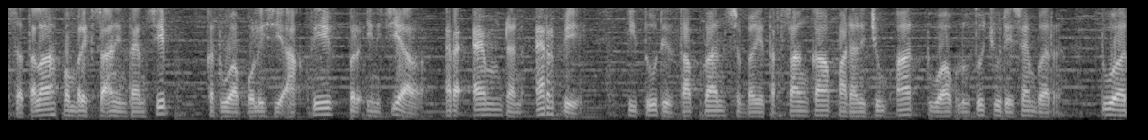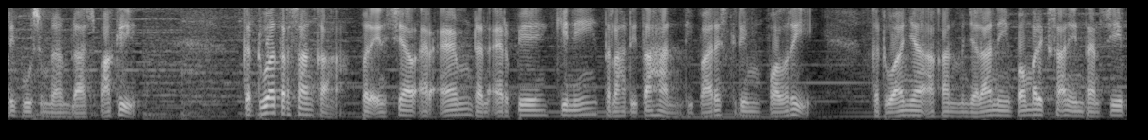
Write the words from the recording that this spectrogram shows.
Setelah pemeriksaan intensif, kedua polisi aktif berinisial RM dan RB itu ditetapkan sebagai tersangka pada hari Jumat 27 Desember 2019 pagi. Kedua tersangka berinisial RM dan RB kini telah ditahan di Baris Krim Polri. Keduanya akan menjalani pemeriksaan intensif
